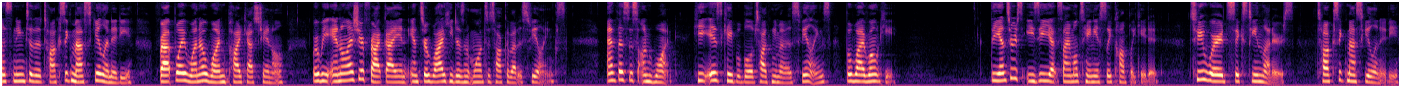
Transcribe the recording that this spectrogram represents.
Listening to the Toxic Masculinity Frat Boy 101 podcast channel, where we analyze your frat guy and answer why he doesn't want to talk about his feelings. Emphasis on one. He is capable of talking about his feelings, but why won't he? The answer is easy yet simultaneously complicated. Two words, 16 letters. Toxic masculinity.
